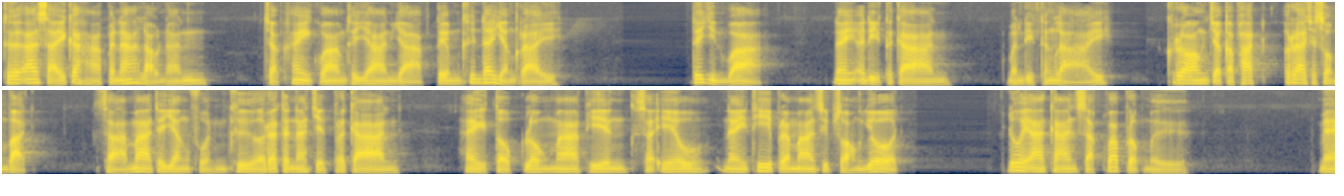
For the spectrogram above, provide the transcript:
เธออาศัยกหาปณะเหล่านั้นจักให้ความทยานอยากเต็มขึ้นได้อย่างไร ได้ยินว่า ในอดีตการบัณฑิตทั้งหลาย ครองจักรพรรดิราชสมบัติ สามารถจะยังฝนคือรัตนเจ็ดประการ ให้ตกลงมาเพียงสเอลในที่ประมาณ 12 โยชน์ด้วยอาการสักว่าปรบมือ แม้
